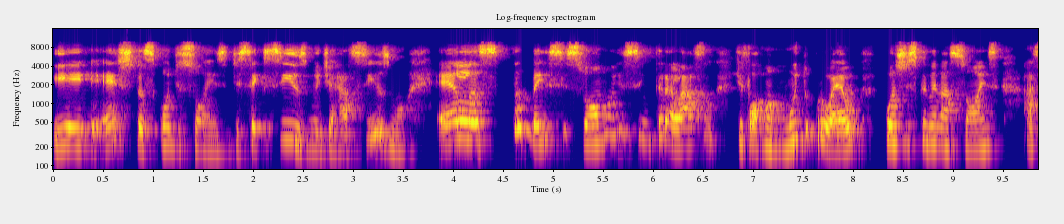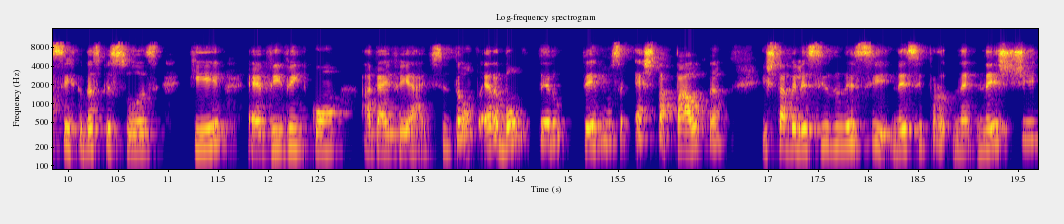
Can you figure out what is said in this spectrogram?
e estas condições de sexismo e de racismo, elas também se somam e se entrelaçam de forma muito cruel com as discriminações acerca das pessoas que é, vivem com HIV/AIDS. Então, era bom ter, termos esta pauta estabelecida nesse, nesse, neste,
